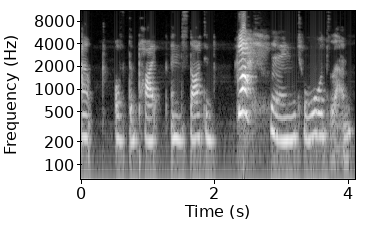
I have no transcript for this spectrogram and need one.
out of the pipe and started gushing towards them.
